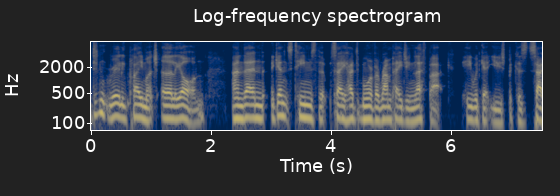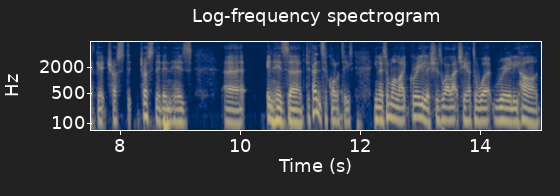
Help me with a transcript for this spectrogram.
didn't really play much early on, and then against teams that say had more of a rampaging left back, he would get used because Southgate trusted trusted in his. Uh, in his uh, defensive qualities, you know, someone like Grealish as well actually had to work really hard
